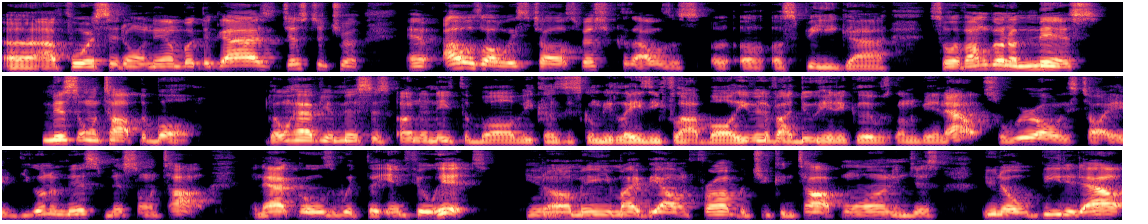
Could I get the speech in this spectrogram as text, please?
uh, I force it on them. But the guys, just to try. And I was always taught, especially because I was a, a, a speed guy. So if I'm gonna miss, miss on top the ball. Don't have your misses underneath the ball because it's to be lazy fly ball. Even if I do hit it good, it's to be an out. So we're always taught, hey, if you're to miss, miss on top. And that goes with the infield hits. You know what I mean? You might be out in front, but you can top one and just, you know, beat it out.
